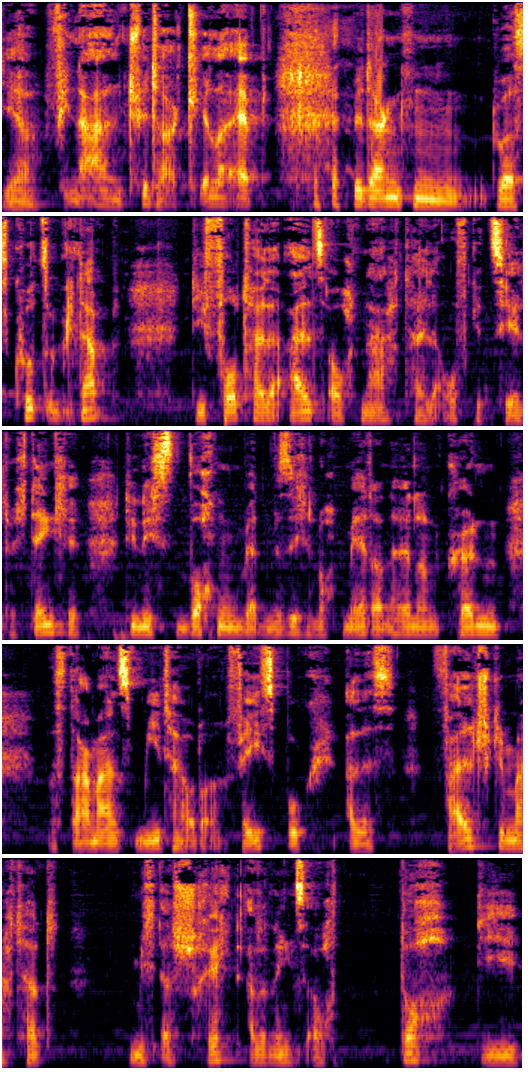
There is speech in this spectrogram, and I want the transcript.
der finalen Twitter-Killer-App, bedanken. Du hast kurz und knapp die Vorteile als auch Nachteile aufgezählt. Ich denke, die nächsten Wochen werden wir sicher noch mehr daran erinnern können, was damals Meta oder Facebook alles falsch gemacht hat. Mich erschreckt allerdings auch doch die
